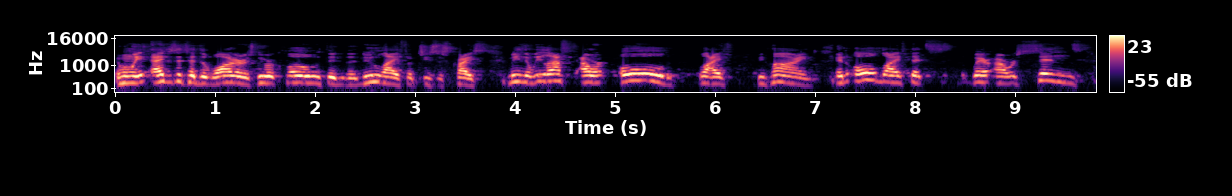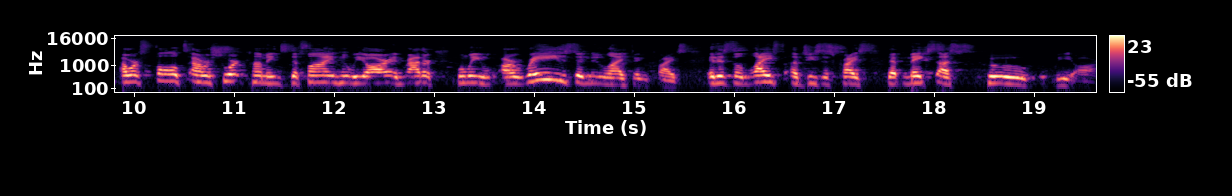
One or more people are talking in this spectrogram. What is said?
And when we exited the waters, we were clothed in the new life of Jesus Christ, meaning that we left our old life behind, an old life that's where our sins, our faults, our shortcomings define who we are, and rather when we are raised a new life in Christ, it is the life of Jesus Christ that makes us who we are.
